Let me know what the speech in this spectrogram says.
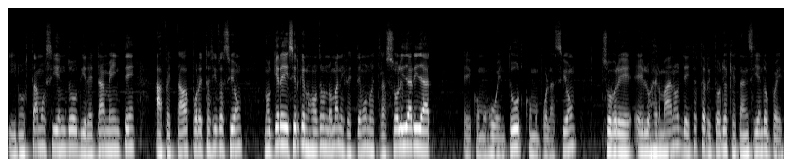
y no estamos siendo directamente afectados por esta situación, no quiere decir que nosotros no manifestemos nuestra solidaridad eh, como juventud, como población, sobre eh, los hermanos de estos territorios que están siendo pues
